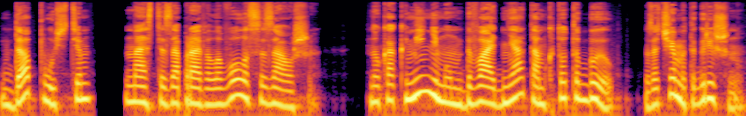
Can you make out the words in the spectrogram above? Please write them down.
Допустим. Настя заправила волосы за уши. Но как минимум два дня там кто-то был. Зачем это Гришину?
